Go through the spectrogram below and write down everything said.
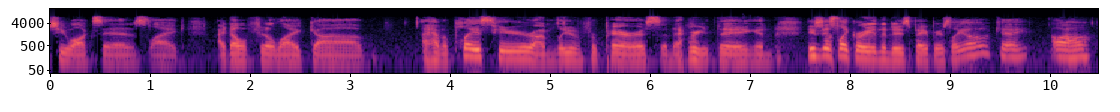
she walks in. It's like I don't feel like uh, I have a place here. I'm leaving for Paris and everything. And he's just like reading the newspaper. It's like, oh, okay, uh huh.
